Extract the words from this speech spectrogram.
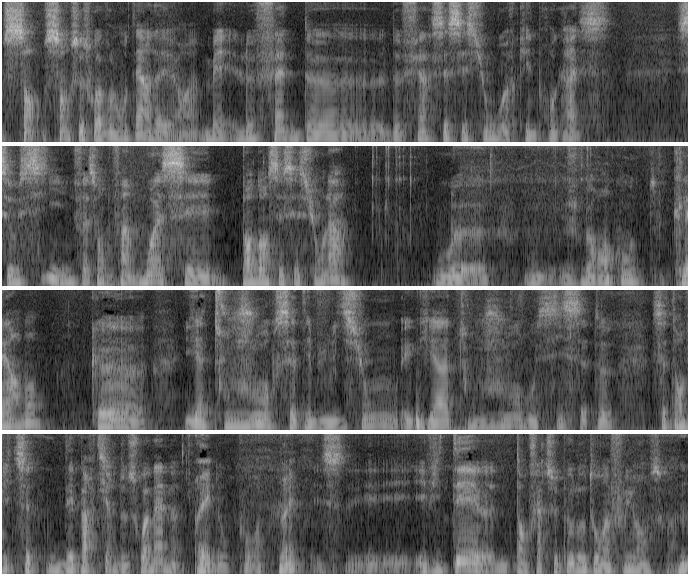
sans, que ce soit volontaire d'ailleurs, hein, mais le fait de, faire ces sessions work in progress, c'est aussi une façon. Enfin, moi, c'est pendant ces sessions-là où, euh, je me rends compte clairement que euh, il y a toujours cette ébullition et qu'il y a toujours aussi cette cette envie de se départir de soi-même. Donc pour éviter, euh, tant que faire se peut, l'auto-influence. Hmm.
